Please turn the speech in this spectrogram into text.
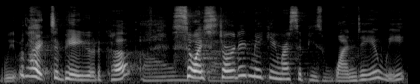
We would like to pay you to cook. Oh so I started making recipes one day a week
